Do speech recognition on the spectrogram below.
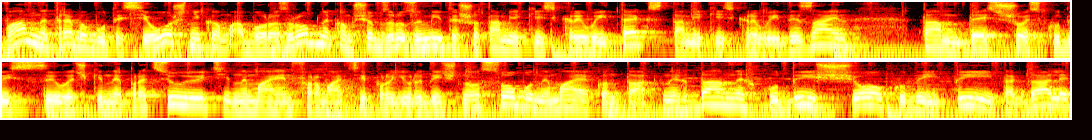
Вам не треба бути SEOшником або розробником, щоб зрозуміти, що там якийсь кривий текст, там якийсь кривий дизайн, там десь щось кудись силочки не працюють, немає інформації про юридичну особу, немає контактних даних, куди, що, куди йти і так далі.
